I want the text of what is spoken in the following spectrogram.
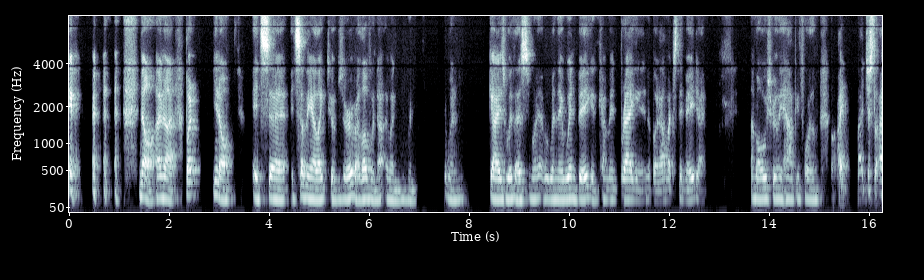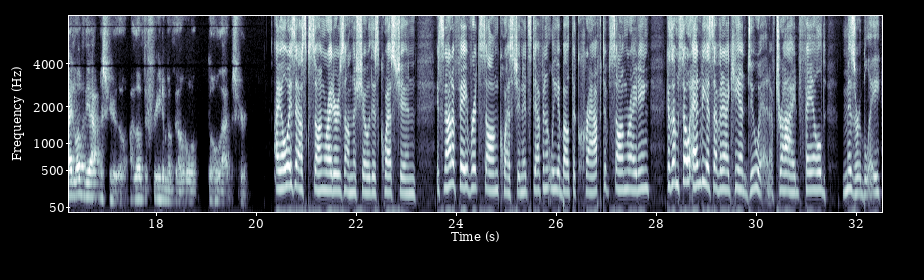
no, I'm not. But you know, it's uh, it's something I like to observe. I love when when when when guys with us when, they win big and come in bragging in about how much they made. I, I'm always really happy for them. I, I just I love the atmosphere though. I love the freedom of the whole the whole atmosphere. I always ask songwriters on the show this question. It's not a favorite song question. It's definitely about the craft of songwriting because I'm so envious of it I can't do it. I've tried, failed miserably.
